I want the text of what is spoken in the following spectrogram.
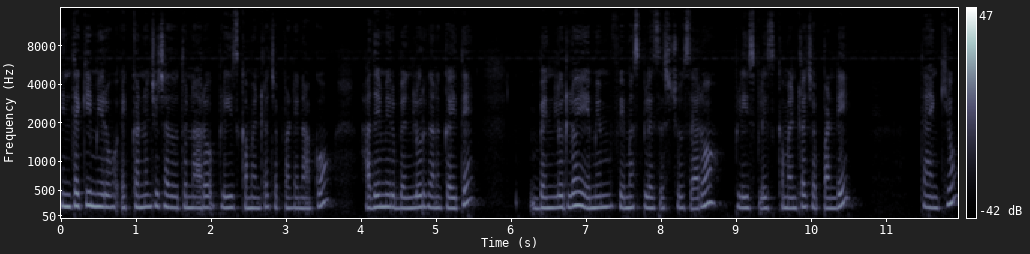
ఇంతకీ మీరు ఎక్కడి నుంచి చదువుతున్నారో ప్లీజ్ కమెంట్లో చెప్పండి నాకు. అదే మీరు బెంగళూరు కనుక అయితే బెంగళూరులో ఏమేమి ఫేమస్ ప్లేసెస్ చూసారో ప్లీజ్ ప్లీజ్ కమెంట్లో చెప్పండి. Thank you.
